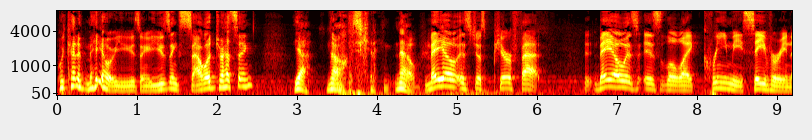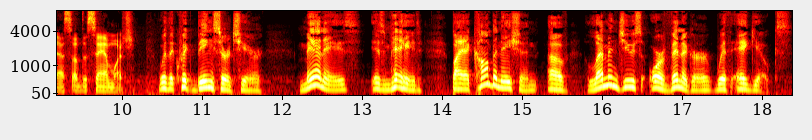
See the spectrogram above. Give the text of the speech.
What kind of mayo are you using? Are you using salad dressing? Yeah, no, I'm just kidding. No, Mayo is just pure fat. Mayo is is the like creamy savoriness of the sandwich. with a quick Bing search here, mayonnaise is made by a combination of lemon juice or vinegar with egg yolks.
